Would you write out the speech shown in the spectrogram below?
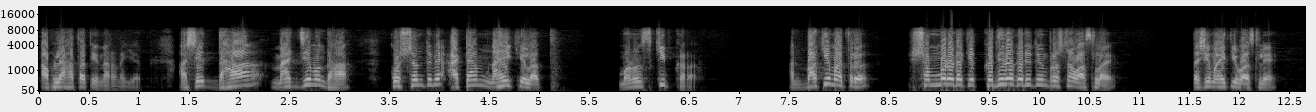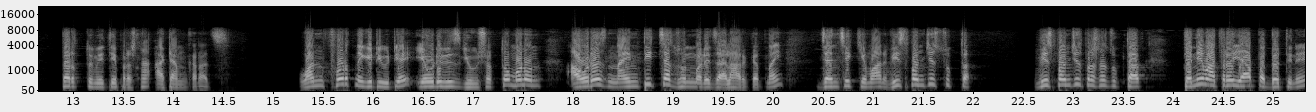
आपल्या हातात येणार नाही आहेत. असे दहा मॅक्झिमम दहा क्वेश्चन तुम्ही अटेम्प्ट नाही केलात म्हणून स्किप करा. आणि बाकी मात्र शंभर टक्के कधी ना कधी तुम्ही प्रश्न वाचलाय तशी माहिती वाचली आहे तर तुम्ही ते प्रश्न अटॅम्प कराच. वन फोर्थ निगेटिव्हिटी आहे एवढी रिस्क घेऊ शकतो. म्हणून अवरेज नाईन्टीजच्या झोनमध्ये जायला हरकत नाही. ज्यांचे किमान वीस पंचवीस चुकतात. वीस पंचवीस प्रश्न चुकतात. त्यांनी मात्र या पद्धतीने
